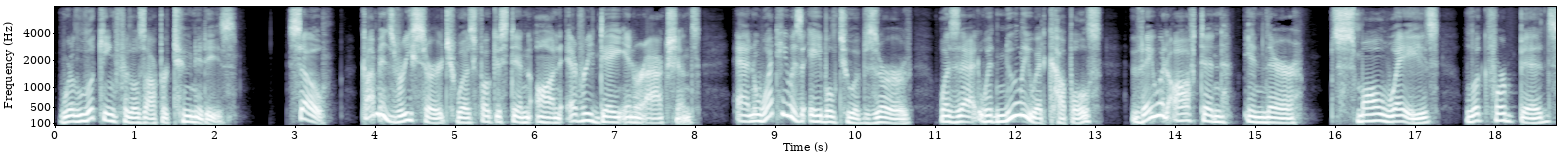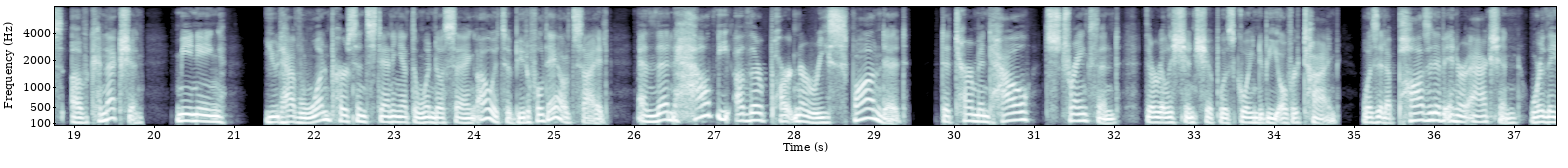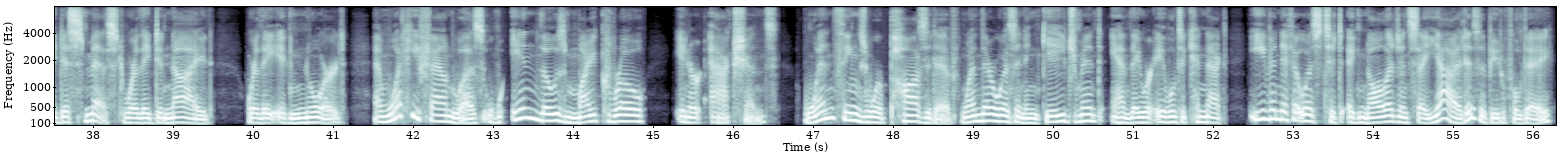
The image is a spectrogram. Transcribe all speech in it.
We're looking for those opportunities. So, Gottman's research was focused in on everyday interactions. And what he was able to observe was that with newlywed couples, they would often, in their small ways, look for bids of connection, meaning you'd have one person standing at the window saying, Oh, it's a beautiful day outside. And then how the other partner responded determined how strengthened their relationship was going to be over time. Was it a positive interaction? Were they dismissed? Were they denied? Were they ignored? And what he found was in those micro interactions, when things were positive, when there was an engagement and they were able to connect, even if it was to acknowledge and say, Yeah, it is a beautiful day,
